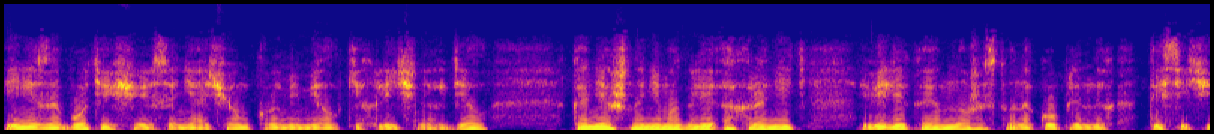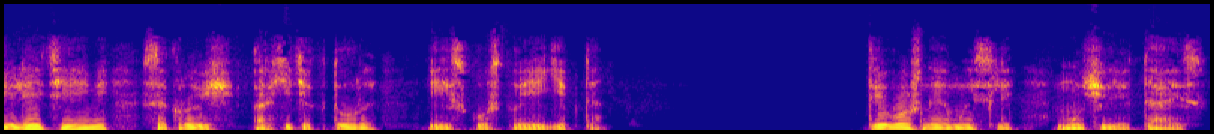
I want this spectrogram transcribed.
и не заботящиеся ни о чем, кроме мелких личных дел, конечно, не могли охранить великое множество накопленных тысячелетиями сокровищ архитектуры и искусства Египта. Тревожные мысли мучили Таис.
